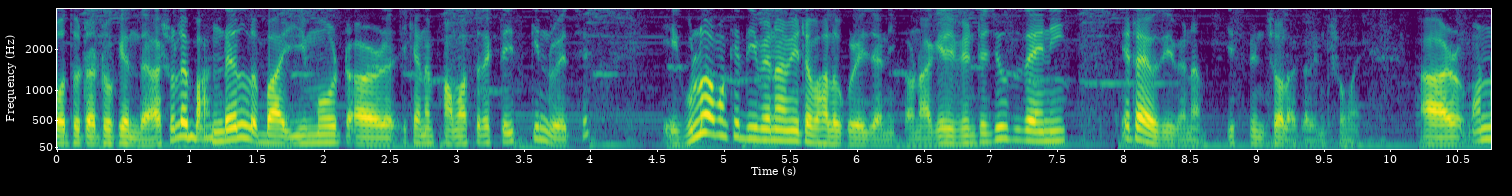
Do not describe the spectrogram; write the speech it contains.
কতটা টোকেন দেয়। আসলে বান্ডেল বা ইমোট আর এখানে ফামাসের একটা স্কিন রয়েছে, এগুলো আমাকে দিবে না, আমি এটা ভালো করেই জানি। কারণ আগের ইভেন্টে যেহেতু দেয়নি, এটাও দিবে না স্পিন চলাকালীন সময়। আর অন্য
